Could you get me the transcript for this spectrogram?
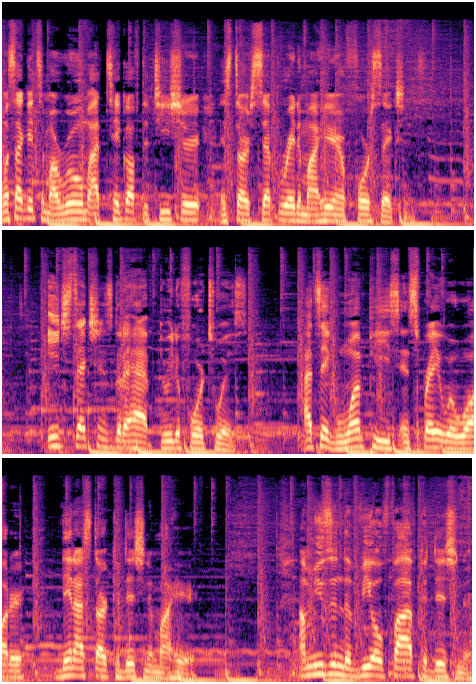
Once I get to my room, I take off the t-shirt and start separating my hair in four sections. Each section is gonna have three to four twists. I take one piece and spray it with water, then I start conditioning my hair. I'm using the VO5 conditioner.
